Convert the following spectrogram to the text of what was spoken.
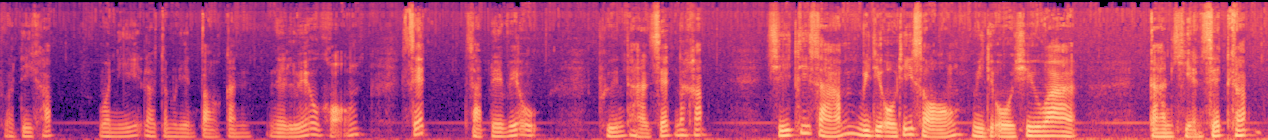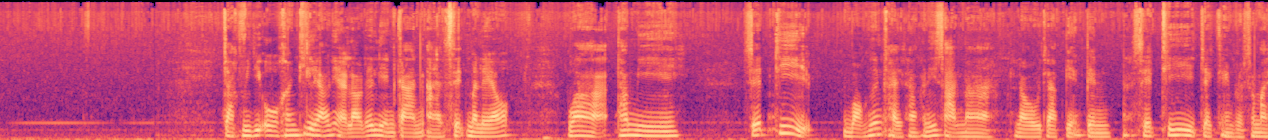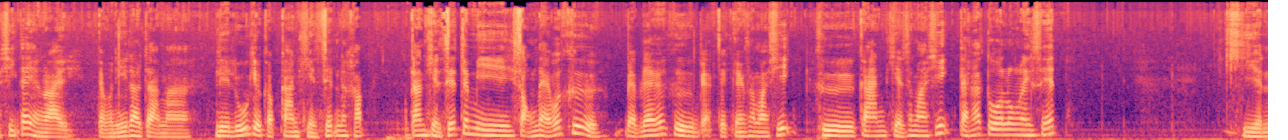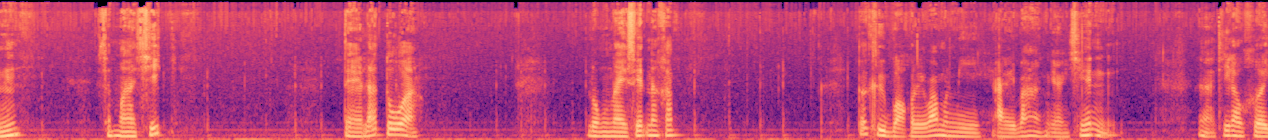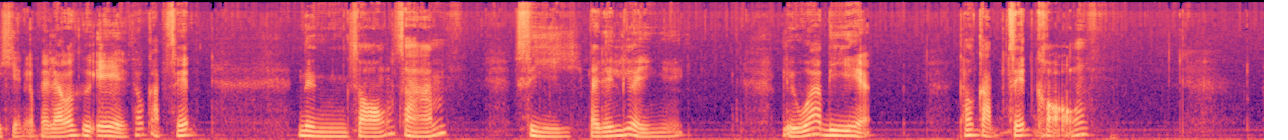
สวัสดีครับ วันนี้เราจะมาเรียนต่อกันในเลเวลของเซตสับเลเวลพื้นฐานเซตนะครับ ชีทที่ 3 วิดีโอที่ 2 วิดีโอชื่อว่า การเขียนเซตครับ จากวิดีโอครั้งที่แล้วเนี่ย เราได้เรียนการอ่านเซตมาแล้ว ว่าถ้ามีเซตที่บอกเงื่อนไขทางคณิตศาสตร์มา เราจะเปลี่ยนเป็นเซตที่แจกแจงแบบสมาชิกได้อย่างไร แต่วันนี้เราจะมาเรียนรู้เกี่ยวกับการเขียนเซตนะครับ การเขียนเซตจะมี 2 แบบก็คือ แบบแรกก็คือแบบแจกแจงสมาชิก คือการเขียนสมาชิก แต่ละตัวลงในเซตเขียนสมาชิก แต่ละตัว ลงในเซตนะครับ ก็คือบอกเลยว่ามันมีอะไรบ้างอย่างเช่นที่เราเคยเขียนกันไปแล้วก็คือ A เท่ากับเซตหนึ่งสองสามสี่ไปเรื่อยๆอย่างนี้ หรือว่า b เนี่ย เท่ากับเซตของ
